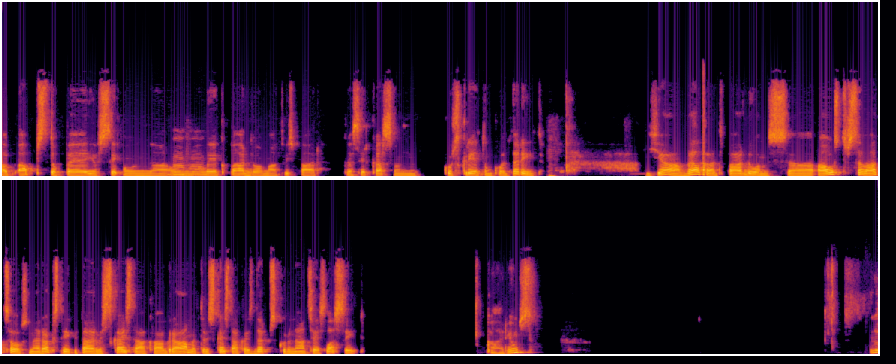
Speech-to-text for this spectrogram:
ap, apstopējusi un, un mm -hmm. liek pārdomāt vispār, kas ir kas un kur skriet un ko darīt. Jā, vēl kādas pārdomas. Austrija savā atsauksmē rakstīja, ka tā ir viskaistākā grāmata, viskaistākais darbs, kuru nācies lasīt. Kā ar jums? Nu,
